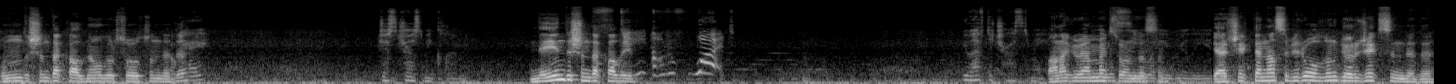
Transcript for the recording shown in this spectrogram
Bunun dışında kal ne olursa olsun dedi. Neyin dışında kalayım? Bana güvenmek zorundasın. Gerçekte nasıl biri olduğunu göreceksin dedi.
